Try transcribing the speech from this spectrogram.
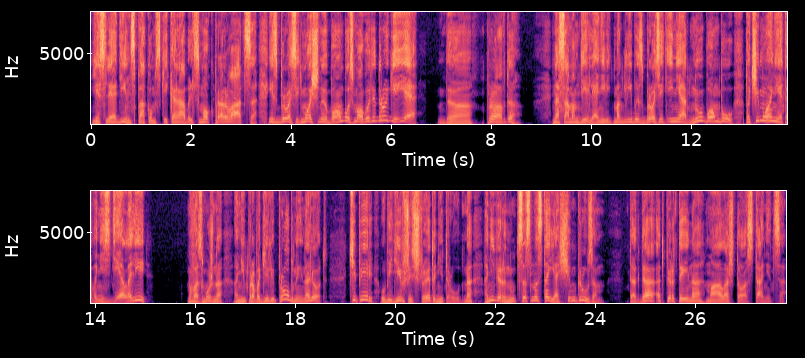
Если один спакумский корабль смог прорваться и сбросить мощную бомбу, смогут и другие. Да, правда. На самом деле они ведь могли бы сбросить и не одну бомбу. Почему они этого не сделали? Возможно, они проводили пробный налет. Теперь, убедившись, что это нетрудно, они вернутся с настоящим грузом. Тогда от Пертейна мало что останется.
